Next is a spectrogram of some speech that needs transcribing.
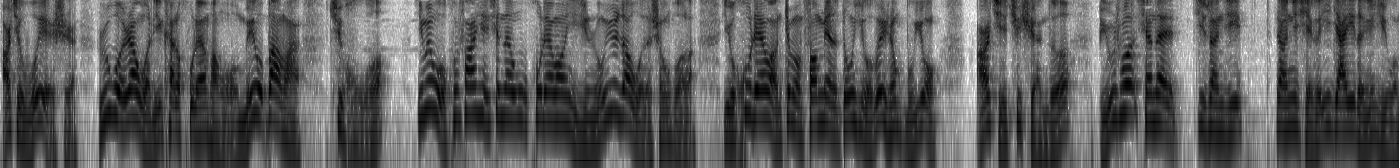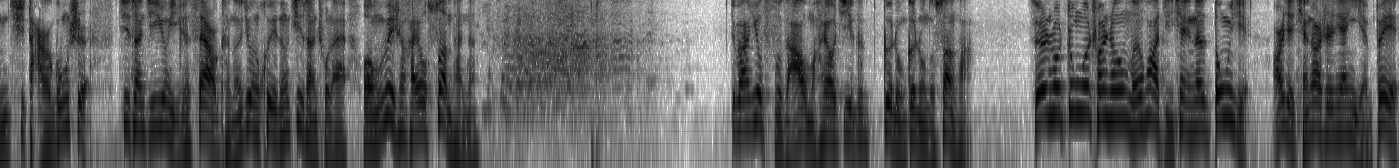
而且我也是，如果让我离开了互联网，我没有办法去活，因为我会发现，现在互联网已经融入到我的生活了。有互联网这么方便的东西，我为什么不用？而且去选择，比如说现在计算机。让你写个一加一等于几，我们去打个公式，计算机用 Excel 可能就会能计算出来。我们为什么还要算盘呢？对吧？又复杂，我们还要记个各种各种的算法。虽然说中国传承文化几千年的东西，而且前段时间也被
